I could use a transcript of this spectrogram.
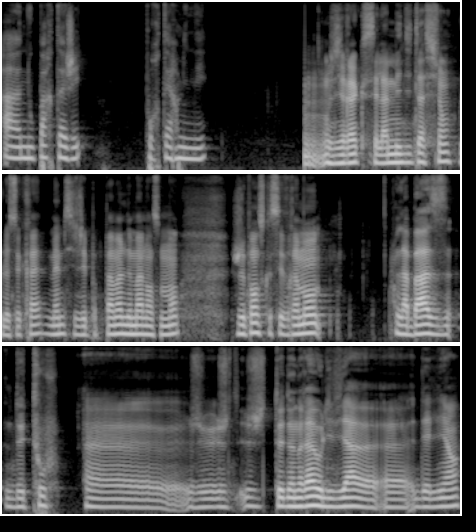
à nous partager pour terminer? Je dirais que c'est la méditation, le secret, même si j'ai pas mal de mal en ce moment. Je pense que c'est vraiment la base de tout. Euh, je, te donnerai, Olivia, euh, euh, des liens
